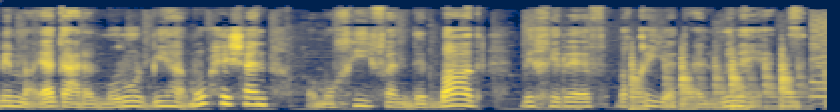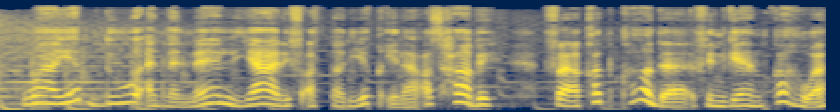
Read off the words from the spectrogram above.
مما يجعل المرور بها موحشا ومخيفا للبعض بخلاف بقية الولايات. ويبدو أن المال يعرف الطريق إلى أصحابه. فقد قاد فنجان قهوة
